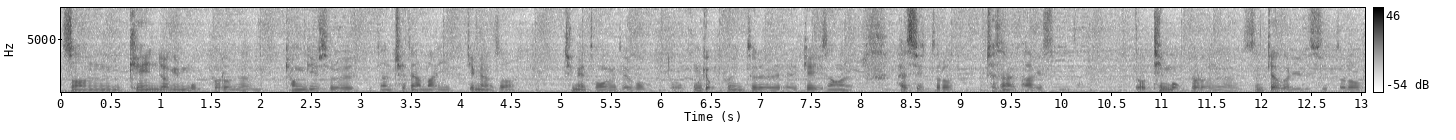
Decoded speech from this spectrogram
우선 개인적인 목표로는 경기 수를 일단 최대한 많이 뛰면서 팀에 도움이 되고 또 공격 포인트를 10개 이상을 할 수 있도록 최선을 다하겠습니다. 또 팀 목표로는 승격을 이룰 수 있도록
